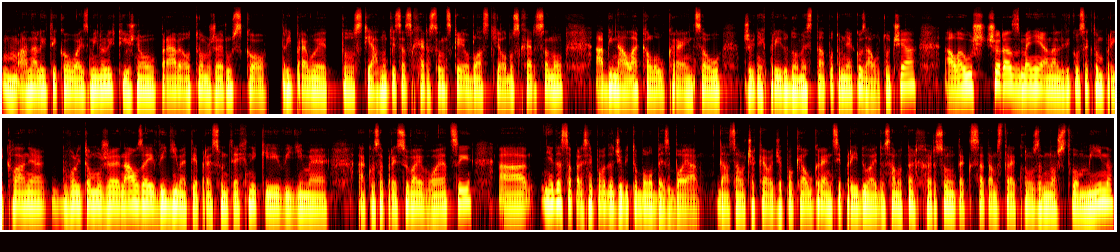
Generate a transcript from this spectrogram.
analytikov aj z minulých týždňov práve o tom, že Rusko pripravuje to stiahnutie sa z Chersonskej oblasti alebo z Chersonu, aby nalákalo Ukrajincov, že nech prídu do mesta a potom nejako zautočia. Ale už čoraz menej analytikov sa k tomu prikláňa kvôli tomu, že naozaj vidíme tie presuny techniky, vidíme, ako sa presúvajú vojaci a nedá sa presne povedať, že by to bolo bez boja. Dá sa očakávať, že pokiaľ Ukrajinci prídu aj do samotného Chersonu, tak sa tam stretnú s množstvom mín.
